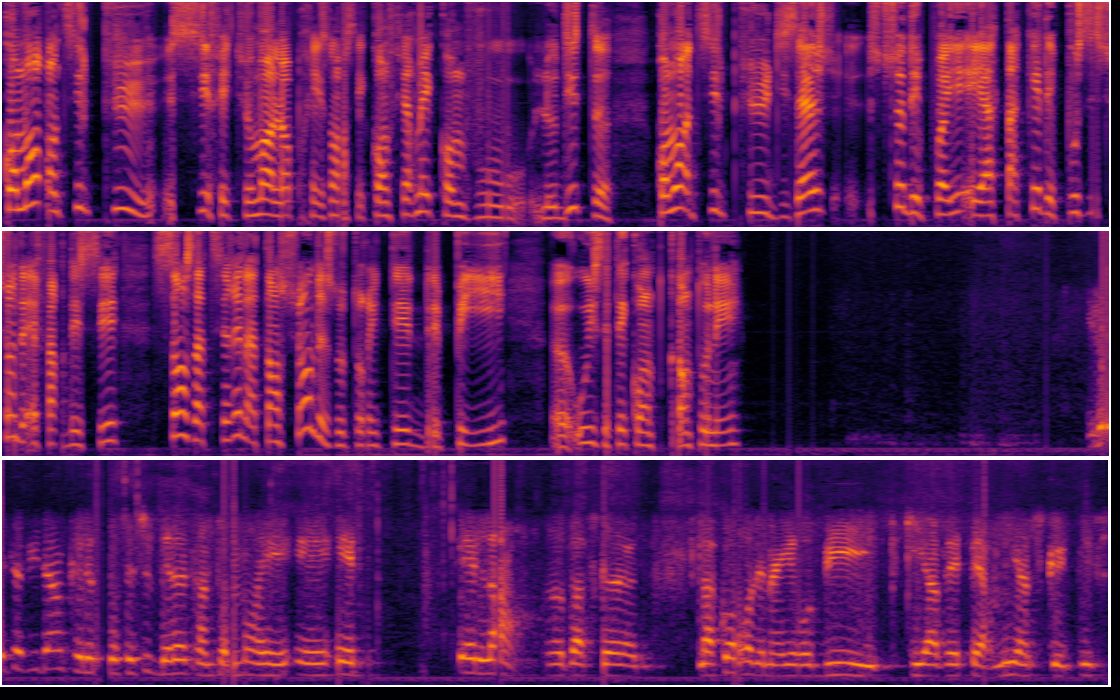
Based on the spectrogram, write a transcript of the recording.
Comment ont-ils pu, si effectivement leur présence est confirmée comme vous le dites, comment ont-ils pu, disais-je, se déployer et attaquer des positions de FRDC sans attirer l'attention des autorités des pays où ils étaient cantonnés? Il est évident que le processus de leur cantonnement est, lent, euh, parce que l'accord de Nairobi qui avait permis à ce qu'ils puissent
